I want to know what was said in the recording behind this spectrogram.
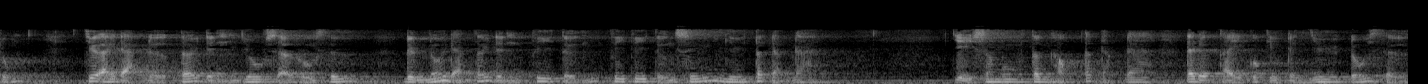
chúng chưa ai đạt được tới định vô sở hữu xứ đừng nói đạt tới định phi tưởng phi phi tưởng xứ như tất đạt đa vị sa môn tân học tất đạt đa đã được thầy của kiều trần như đối xử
